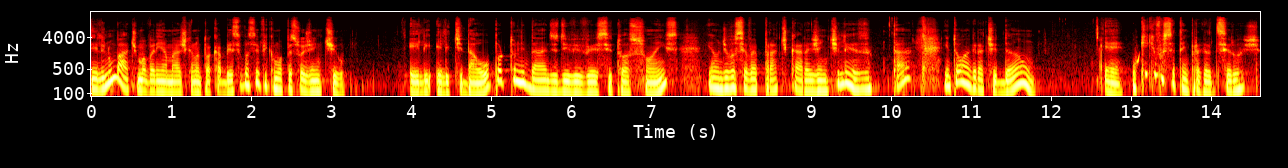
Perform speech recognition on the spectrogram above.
Ele não bate uma varinha mágica na tua cabeça e você fica uma pessoa gentil ele, ele te dá oportunidades de viver situações e onde você vai praticar a gentileza, tá? Então a gratidão é o que, que você tem para agradecer hoje?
